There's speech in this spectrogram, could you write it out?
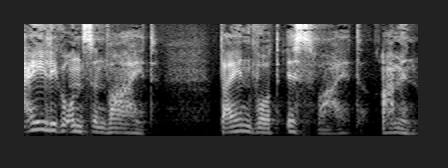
heilige uns in Wahrheit. Dein Wort ist Wahrheit. Amen.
